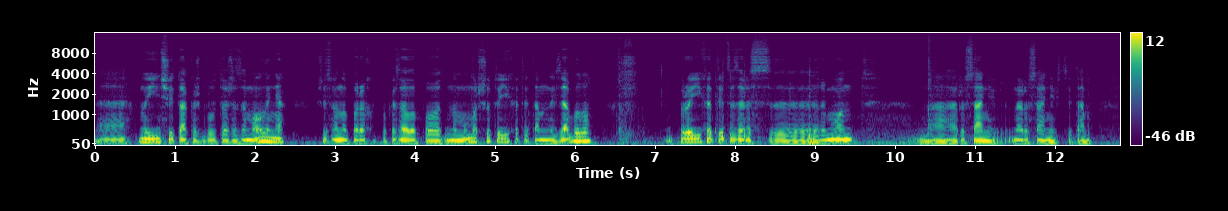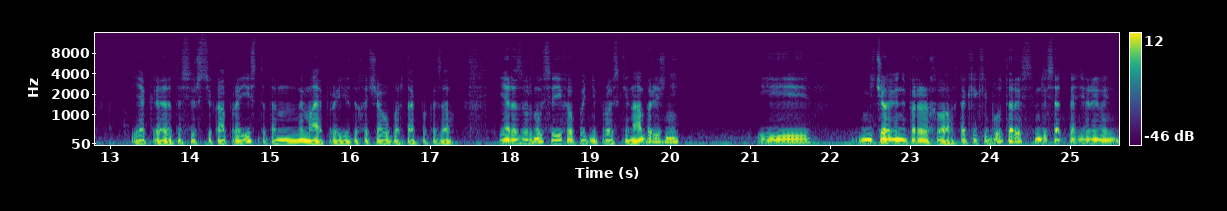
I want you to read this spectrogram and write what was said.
Е, ну інший також був теж замовлення. Щось воно показало по одному маршруту їхати, там не можна було проїхати. Це зараз е, ремонт на, Русанів, на Русанівці там. Як е, до Свірстюка проїзд, то там немає проїзду, хоча Uber так показав. Я розвернувся, їхав по Дніпровській набережній і нічого він не перерахував. Так як і був тариф 75 гривень,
